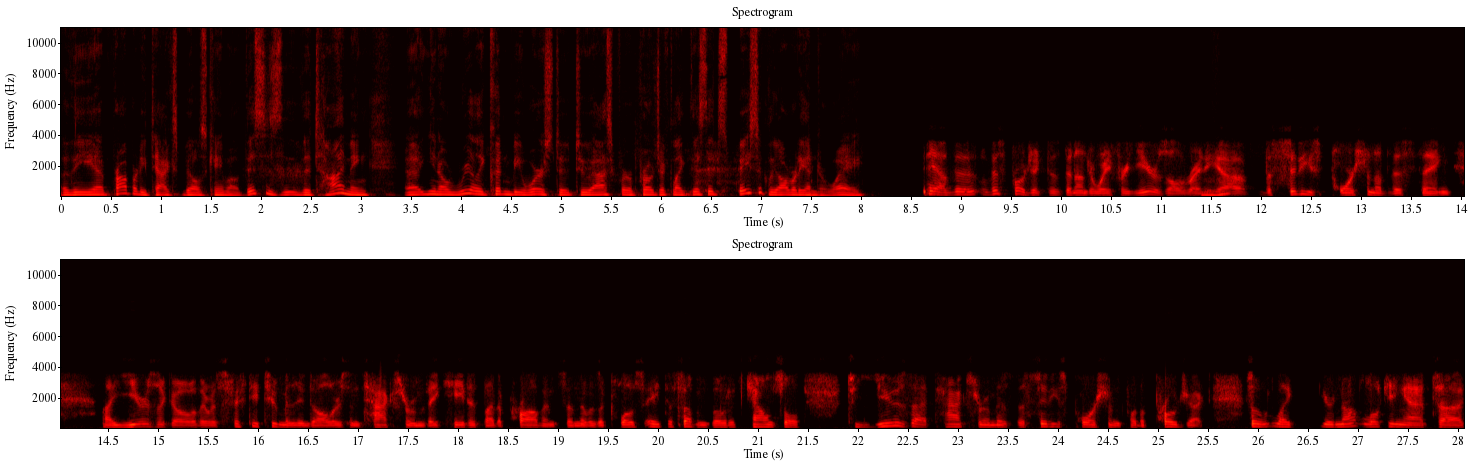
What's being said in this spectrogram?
the uh, property tax bills came out. This is the timing, uh, you know, really couldn't be worse to, to ask for a project like this. It's basically already underway. Yeah, the, this project has been underway for years already. Mm-hmm. Uh, the city's portion of this thing, uh, years ago, there was $52 million in tax room vacated by the province, and there was a close 8 to 7 vote at council to use that tax room as the city's portion for the project. So, like, you're not looking at uh,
